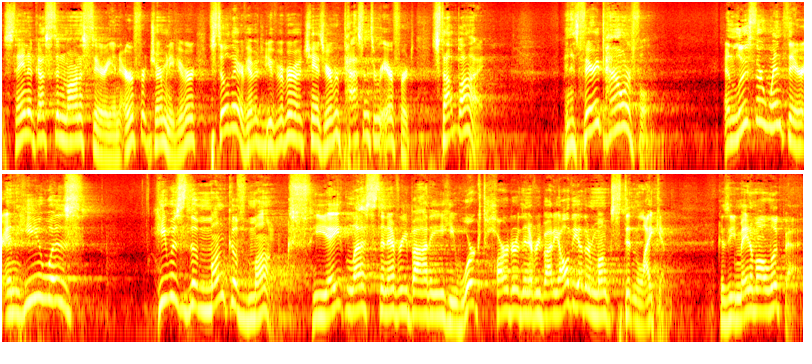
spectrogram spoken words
St. Augustine Monastery in Erfurt, Germany. If you're ever still there, if you ever, you've ever had a chance, if you're ever passing through Erfurt, stop by. And it's very powerful. And Luther went there and he was he was the monk of monks. He ate less than everybody, he worked harder than everybody. All the other monks didn't like him because he made them all look bad.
